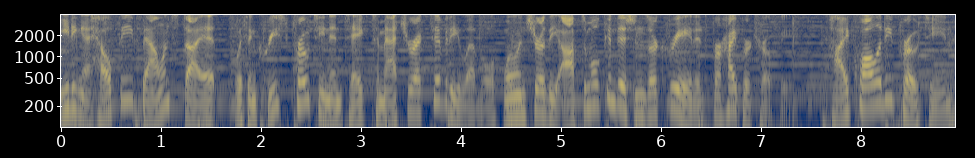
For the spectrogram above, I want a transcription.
Eating a healthy, balanced diet with increased protein intake to match your activity level will ensure the optimal conditions are created for hypertrophy. High quality protein,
